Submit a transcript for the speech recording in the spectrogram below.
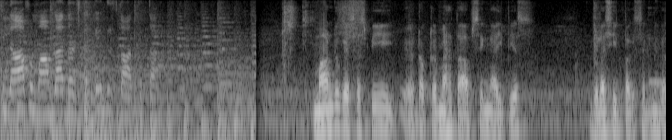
ਖਿਲਾਫ ਮਾਮਲਾ ਦਰਜ ਕਰਕੇ ਗ੍ਰਿਫਤਾਰ ਕੀਤਾ। ਮਾਨਯੋਗ SSP doctor Mehtab Singh IPS ਜ਼ਿਲ੍ਹਾ ਸ਼ਹੀਦ ਭਗਤ ਸਿੰਘ ਨਗਰ।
